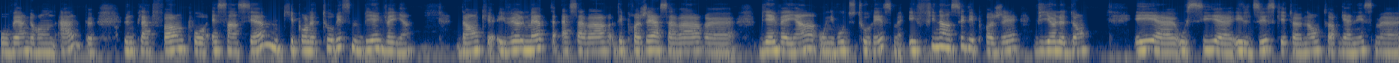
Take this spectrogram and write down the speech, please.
Auvergne-Rhône-Alpes, une plateforme pour Essentiel qui est pour le tourisme bienveillant. Donc, ils veulent mettre à saveur des projets à saveur bienveillant au niveau du tourisme et financer des projets via le don et euh, aussi euh, ILDIS, qui est un autre organisme euh,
